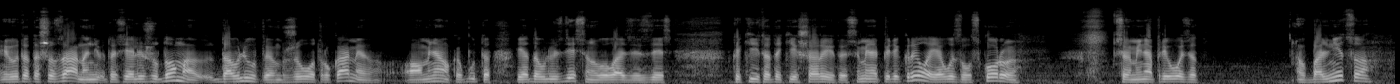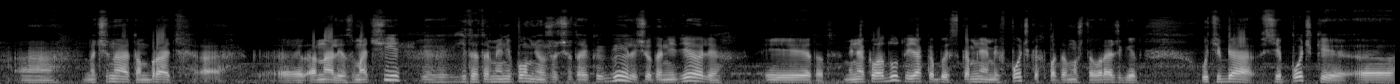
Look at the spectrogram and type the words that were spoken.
и вот эта шиза, она то есть я лежу дома, давлю прям живот руками, а у меня как будто я давлю здесь, он вылазит здесь, какие-то такие шары. То есть у меня перекрыло, я вызвал скорую, все, меня привозят в больницу, э, начинаю там брать э, анализ мочи, какие-то там, я не помню уже, что-то ЭКГ или что-то они делали. И этот, меня кладут якобы с камнями в почках, потому что врач говорит, у тебя все почки э,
